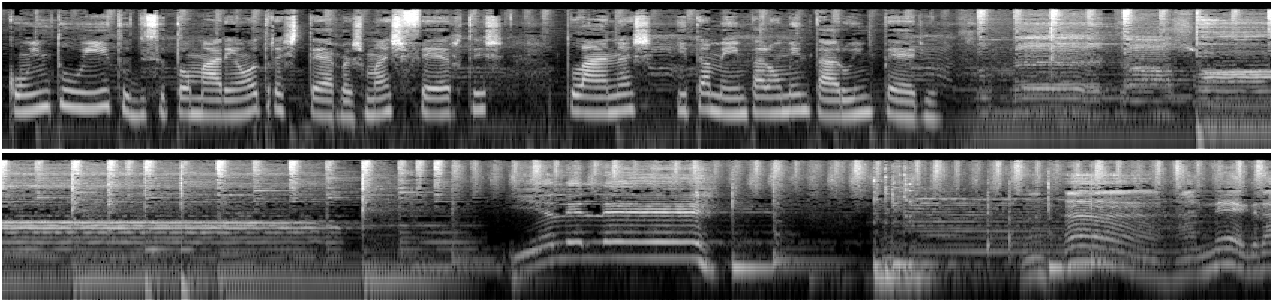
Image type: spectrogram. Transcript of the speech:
com o intuito de se tomarem outras terras mais férteis, planas e também para aumentar o império. Negra.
